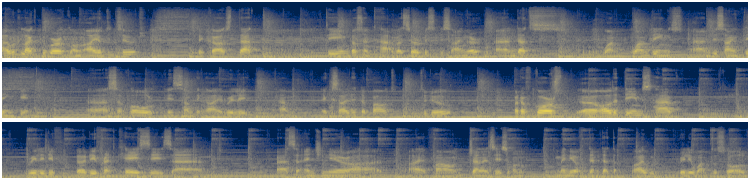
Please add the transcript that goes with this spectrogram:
I would like to work on IoTitude because that team doesn't have a service designer and that's one one thing and design thinking uh, as a whole is something I really am excited about to do. But of course, uh, all the teams have really diff uh, different cases and as an engineer uh, I found challenges on many of them that I would really want to solve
